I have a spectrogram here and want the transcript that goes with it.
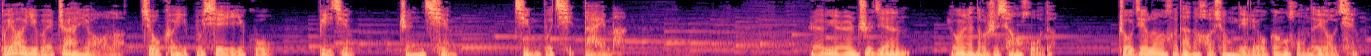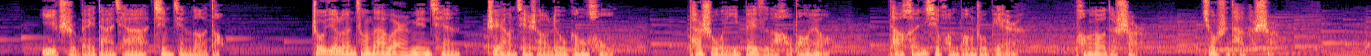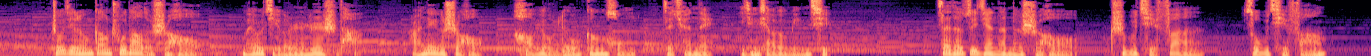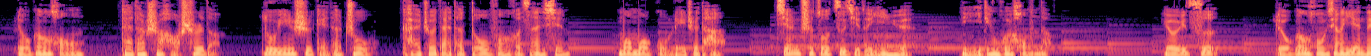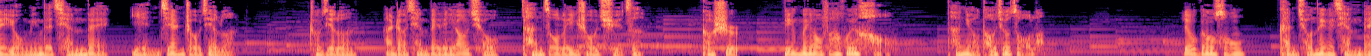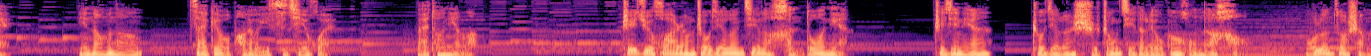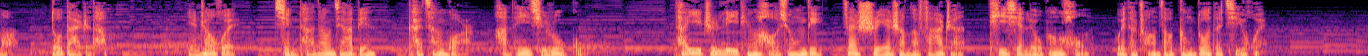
不要以为占有了就可以不屑一顾，毕竟真情经不起怠慢。人与人之间。永远都是相互的。周杰伦和他的好兄弟刘畊宏的友情，一直被大家津津乐道。周杰伦曾在外人面前这样介绍刘畊宏：“他是我一辈子的好朋友，他很喜欢帮助别人，朋友的事儿，就是他的事儿。”周杰伦刚出道的时候，没有几个人认识他，而那个时候，好友刘畊宏在圈内已经小有名气。在他最艰难的时候。吃不起饭，租不起房，刘畊宏带他吃好吃的，录音室给他住，开车带他兜风和散心，默默鼓励着他，坚持做自己的音乐，你一定会红的。有一次，刘畊宏向业内有名的前辈引荐周杰伦，周杰伦按照前辈的要求弹奏了一首曲子，可是，并没有发挥好，他扭头就走了。刘畊宏。恳求那个前辈，您能不能再给我朋友一次机会？拜托您了。这句话让周杰伦记了很多年。这些年，周杰伦始终记得刘畊宏的好，无论做什么都带着他。演唱会请他当嘉宾，开餐馆喊他一起入股。他一直力挺好兄弟在事业上的发展，提携刘畊宏，为他创造更多的机会。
